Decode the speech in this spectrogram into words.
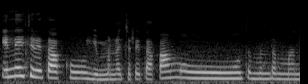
Ini ceritaku gimana cerita kamu teman-teman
